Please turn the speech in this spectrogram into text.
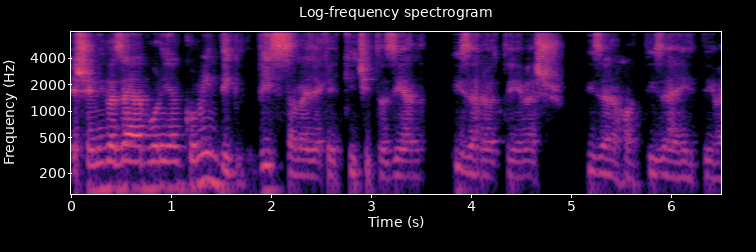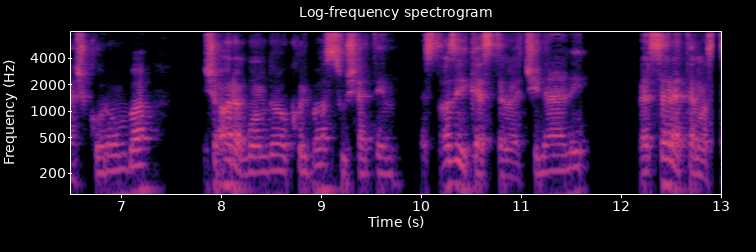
És én igazából ilyenkor mindig visszamegyek egy kicsit az ilyen 15 éves, 16-17 éves koromba, és arra gondolok, hogy basszus, hát én ezt azért kezdtem el csinálni, mert szeretem azt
